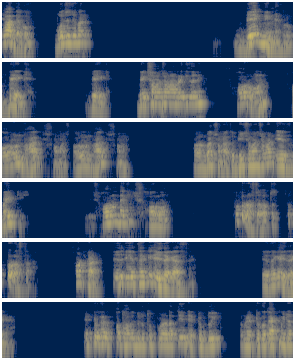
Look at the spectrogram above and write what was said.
এবার দেখো, বলছে যে এবার বেগ নির্ণয় করো, বেগ বেগ বেগ সমান সমান আমরা কি জানি? সরণ সরণ ভাগ সময় সরণ ভাগ সময় সরণ ভাগ সময় অর্থাৎ ভি সমান সমান এস বাই টি। সরণটা কি? সরণ ছোট রাস্তা, অর্থাৎ ছোট্ট রাস্তা, শর্টকাট, এ থেকে এই জায়গায় আছে, এ থেকে এই জায়গায়। একটুকের কত হবে? দ্রুত পুরোটা তিন, একটু দুই তারপরে একটু কত? এক মিটার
